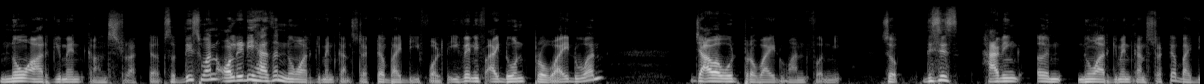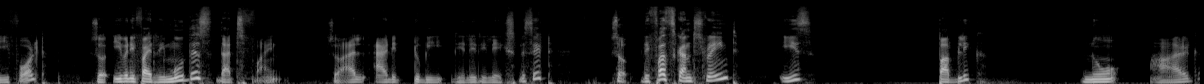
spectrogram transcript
no argument constructor. So this one already has a no argument constructor by default. Even if I don't provide one, Java would provide one for me. So this is having a no argument constructor by default. So even if I remove this, that's fine. So I'll add it to be really, really explicit. So the first constraint is public no arg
